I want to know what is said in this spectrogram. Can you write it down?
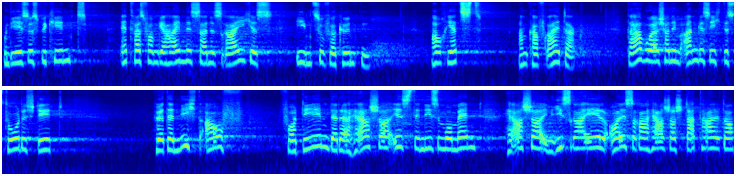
Und Jesus beginnt etwas vom Geheimnis seines Reiches ihm zu verkünden. Auch jetzt am Karfreitag, da wo er schon im Angesicht des Todes steht, hört er nicht auf vor dem, der der Herrscher ist in diesem Moment, Herrscher in Israel, äußerer Herrscher, Statthalter,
